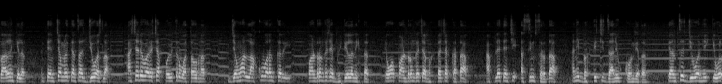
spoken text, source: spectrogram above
पालन केलं आणि त्यांच्यामुळे त्यांचा जीव असला. आषाढीवाऱ्याच्या पवित्र वातावरणात जेव्हा लाखो वरंकरी पांडुरंगाच्या भेटीला निघतात तेव्हा पांडुरंगाच्या भक्ताच्या कथा आपल्या त्यांची असीम श्रद्धा आणि भक्तीची जाणीव करून देतात. त्यांचं जीवन हे केवळ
